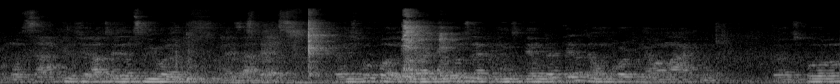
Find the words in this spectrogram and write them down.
homo sapiens, no geral, 300 mil anos, né, Exato. espécie. Então, tipo, pô, nós temos, né, por muito tempo, já temos né, um corpo, né, uma máquina. Então, tipo,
